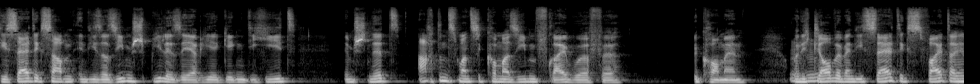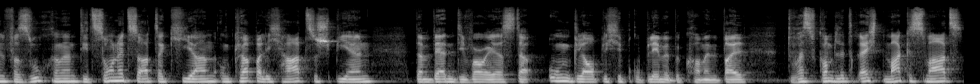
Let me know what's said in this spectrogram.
die Celtics haben in dieser sieben Spiele Serie gegen die Heat im Schnitt 28,7 Freiwürfe bekommen. Und mhm. ich glaube, wenn die Celtics weiterhin versuchen, die Zone zu attackieren und körperlich hart zu spielen, dann werden die Warriors da unglaubliche Probleme bekommen, weil du hast komplett recht, Marcus Smart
